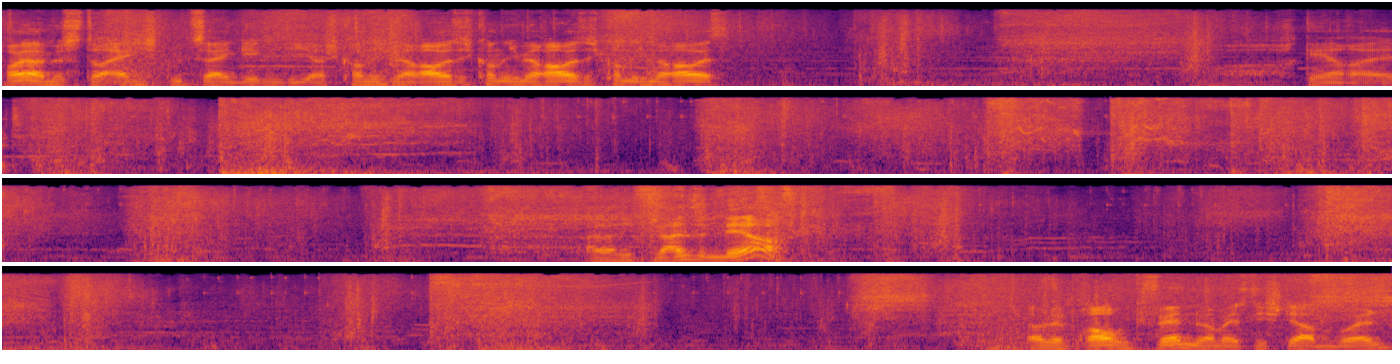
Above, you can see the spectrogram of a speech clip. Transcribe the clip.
Feuer müsste doch eigentlich gut sein gegen die. Ich komme nicht mehr raus, ich komme nicht mehr raus, ich komme nicht mehr raus. Oh, Geralt. Alter, die Pflanze nervt. Ja, wir brauchen Quen, wenn wir jetzt nicht sterben wollen.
